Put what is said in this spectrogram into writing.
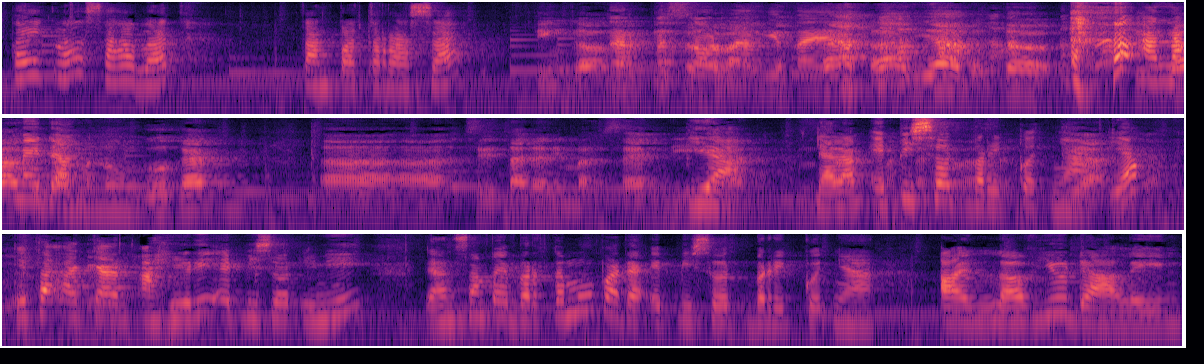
baiklah sahabat tanpa terasa Tinggal Terpesona kita ya. Iya, betul. Tinggal Anak kita Medan. menunggu kan eh, cerita dari Mbak Sandy ya kan, dalam episode berikutnya Iya, ya iya, iya. kita Oke. akan akhiri episode ini dan sampai bertemu pada episode berikutnya I love you darling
